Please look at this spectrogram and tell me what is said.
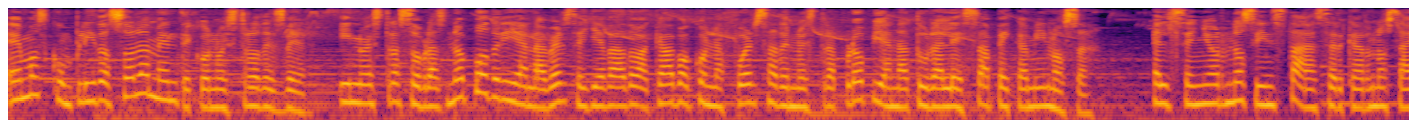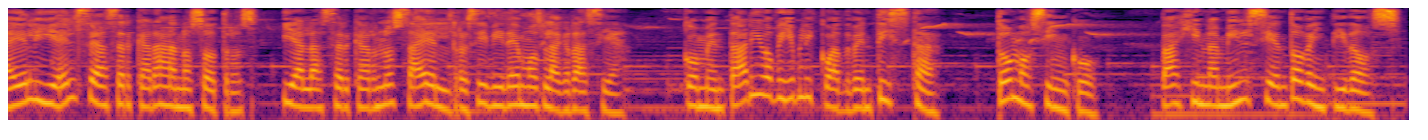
Hemos cumplido solamente con nuestro deber, y nuestras obras no podrían haberse llevado a cabo con la fuerza de nuestra propia naturaleza pecaminosa. El Señor nos insta a acercarnos a Él y Él se acercará a nosotros, y al acercarnos a Él recibiremos la gracia. Comentario Bíblico Adventista. Tomo 5. Página 1122.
